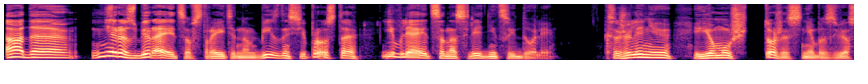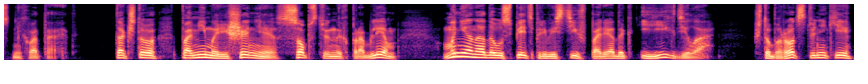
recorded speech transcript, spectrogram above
Ада не разбирается в строительном бизнесе, просто является наследницей доли. К сожалению, ее муж тоже с неба звезд не хватает. Так что, помимо решения собственных проблем, мне надо успеть привести в порядок и их дела, чтобы родственники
